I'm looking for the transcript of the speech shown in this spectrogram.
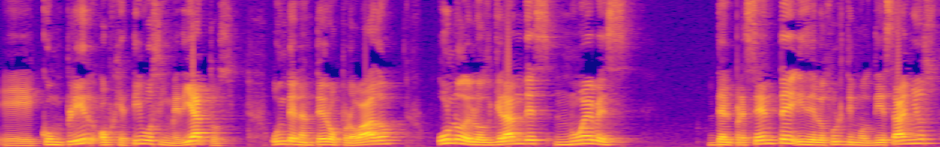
eh, cumplir objetivos inmediatos. Un delantero probado, uno de los grandes nueves del presente y de los últimos 10 años,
